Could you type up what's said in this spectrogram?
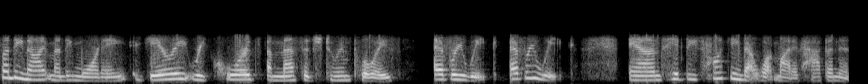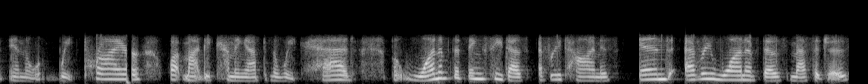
Sunday night, Monday morning, Gary records a message to employees every week, every week. And he'd be talking about what might have happened in, in the week prior, what might be coming up in the week ahead. But one of the things he does every time is end every one of those messages,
